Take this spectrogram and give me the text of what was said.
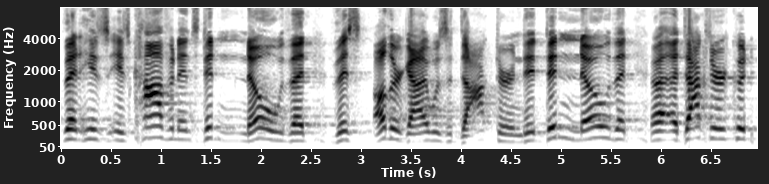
that his, his confidence didn't know that this other guy was a doctor and did, didn't know that uh, a doctor could,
